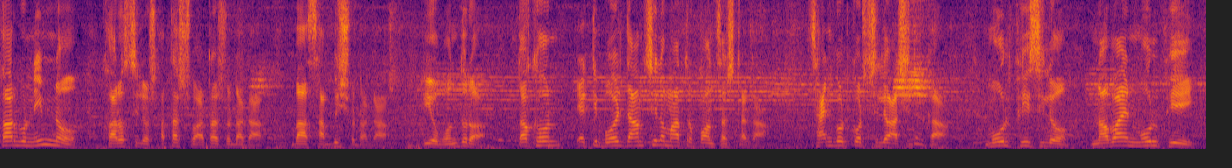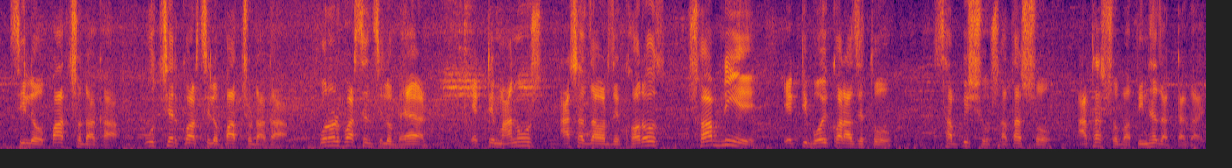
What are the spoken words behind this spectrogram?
সর্বনিম্ন খরচ ছিল সাতাশশো আঠাশশো টাকা বা ছাব্বিশশো টাকা। প্রিয় বন্ধুরা, তখন একটি বইয়ের দাম ছিল মাত্র পঞ্চাশ টাকা। সাইনবোর্ড কোর্স করছিল আশি টাকা। মূল ফি ছিল, নবায়ন মূল ফি ছিল পাঁচশো টাকা। উচ্ছের কর ছিল পাঁচশো টাকা। পনেরো পার্সেন্ট ছিল ভ্যাট। একটি মানুষ আসা যাওয়ার যে খরচ, সব নিয়ে একটি বই করা যেত ছাব্বিশশো, সাতাশশো, আঠাশশো বা তিন হাজার টাকায়।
